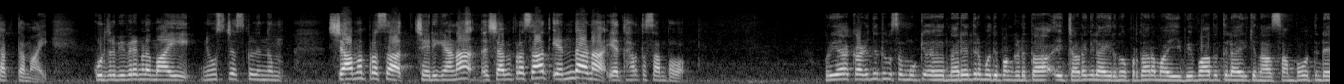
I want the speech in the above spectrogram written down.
ശക്തമായി. കൂടുതൽ വിവരങ്ങളുമായി ന്യൂസ് ഡെസ്കിൽ നിന്നും ശ്യാമപ്രസാദ് ശരിയാണ് ശ്യാമപ്രസാദ് എന്താണ് യഥാർത്ഥ സംഭവം? പ്രിയ കഴിഞ്ഞ ദിവസം മുഖ്യ നരേന്ദ്രമോദി പങ്കെടുത്ത ഈ ചടങ്ങിലായിരുന്നു പ്രധാനമായി വിവാദത്തിലായിരിക്കുന്ന ആ സംഭവത്തിന്റെ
